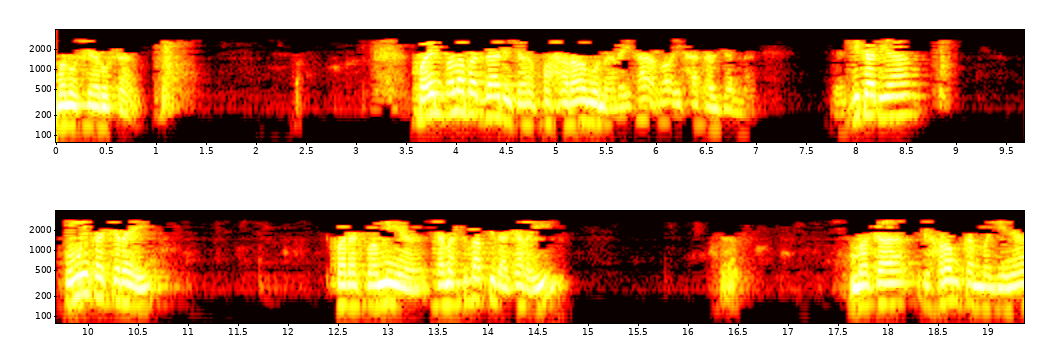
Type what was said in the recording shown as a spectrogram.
manusia rusak Fa'in talabat dzalika faharamun 'alaiha raihatal jannah. Ya, jika dia meminta cerai pada suaminya karena sebab tidak cerai, ya, maka diharamkan baginya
